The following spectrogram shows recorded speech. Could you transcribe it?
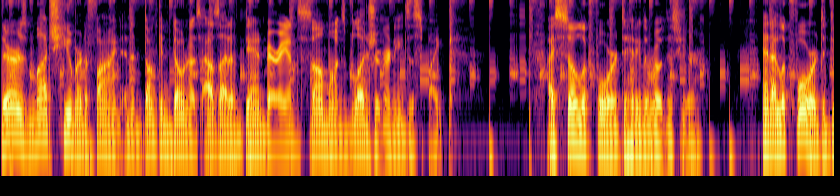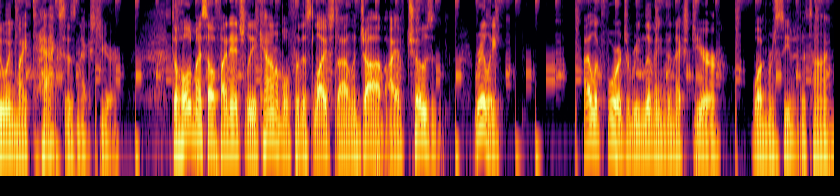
There is much humor to find in a Dunkin' Donuts outside of Danbury, and someone's blood sugar needs a spike. I so look forward to hitting the road this year. And I look forward to doing my taxes next year. To hold myself financially accountable for this lifestyle and job I have chosen. Really, I look forward to reliving the next year, one receipt at a time.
